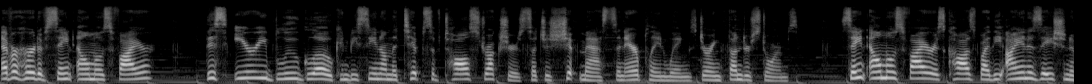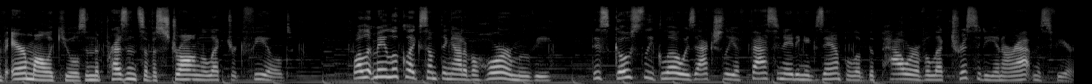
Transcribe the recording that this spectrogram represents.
Ever heard of St. Elmo's fire? This eerie blue glow can be seen on the tips of tall structures such as ship masts and airplane wings during thunderstorms. St. Elmo's fire is caused by the ionization of air molecules in the presence of a strong electric field. While it may look like something out of a horror movie, this ghostly glow is actually a fascinating example of the power of electricity in our atmosphere.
